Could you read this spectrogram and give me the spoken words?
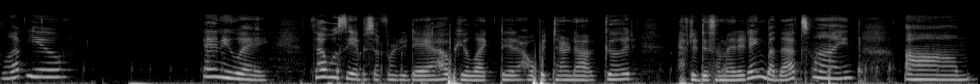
Love you. Anyway, that was the episode for today. I hope you liked it. I hope it turned out good. I have to do some editing, but that's fine. Um,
